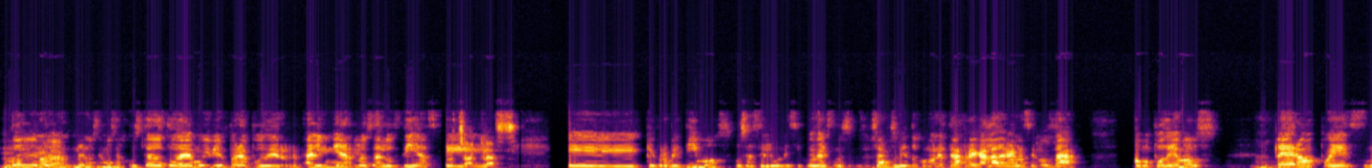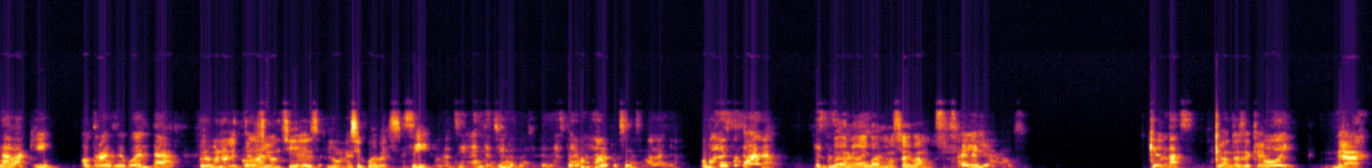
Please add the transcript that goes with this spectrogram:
no, no, no nos hemos ajustado todavía muy bien para poder alinearlos a los días que, Chaclas. que, que prometimos. O sea, el lunes y jueves nos, nos estamos subiendo como nuestra regalada gana se nos da, como podemos. Pero, pues, nada, aquí, otra vez de vuelta. Pero bueno, la Con- intención sí es lunes y jueves. Sí, sí, la intención es, esperemos ya la próxima semana ya. Bueno, esta semana. Esta Bueno, semana ahí ya. vamos, ahí vamos. Ahí la llevamos. ¿Qué ondas? ¿Qué onda de qué? Hoy, Ya,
